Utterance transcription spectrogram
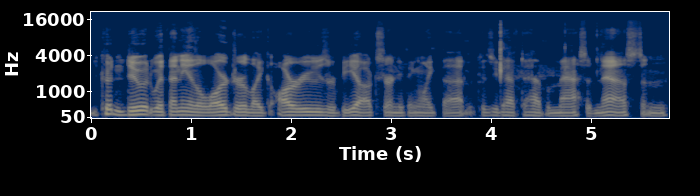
you couldn't do it with any of the larger like Arus or Biaks or anything like that because you'd have to have a massive nest and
